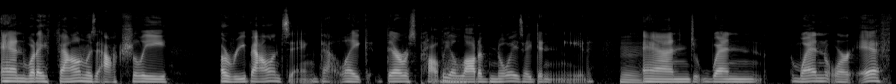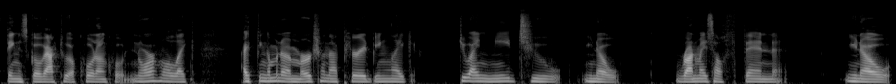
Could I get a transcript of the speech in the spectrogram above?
And what I found was actually a rebalancing that like there was probably a lot of noise I didn't need. Hmm. And when when or if things go back to a quote unquote normal, like I think I'm gonna emerge from that period being like, do I need to, you know, run myself thin, you know,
